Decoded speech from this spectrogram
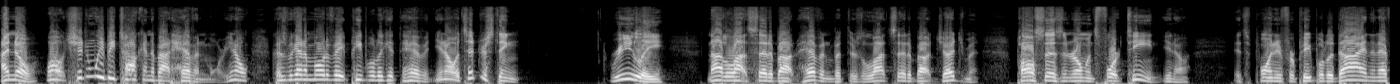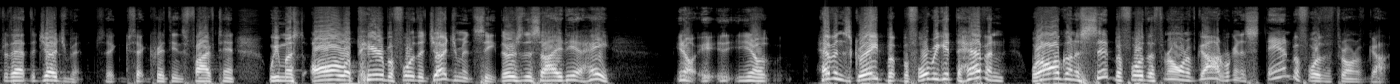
I know, well, shouldn't we be talking about heaven more? You know, because we got to motivate people to get to heaven. You know, it's interesting, really, not a lot said about heaven, but there's a lot said about judgment. Paul says in Romans 14, you know, it's appointed for people to die, and then after that, the judgment. 2 Corinthians 5.10. We must all appear before the judgment seat. There's this idea, hey, you know, you know, heaven's great, but before we get to heaven, we're all going to sit before the throne of God. We're going to stand before the throne of God.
